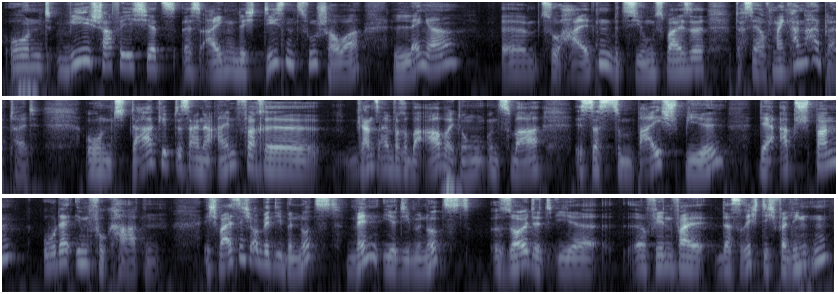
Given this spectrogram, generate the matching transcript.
Und wie schaffe ich jetzt es eigentlich, diesen Zuschauer länger äh, zu halten, beziehungsweise, dass er auf meinem Kanal bleibt halt. Und da gibt es eine einfache, ganz einfache Bearbeitung. Und zwar ist das zum Beispiel der Abspann oder Infokarten. Ich weiß nicht, ob ihr die benutzt. Wenn ihr die benutzt, solltet ihr auf jeden Fall das richtig verlinken.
